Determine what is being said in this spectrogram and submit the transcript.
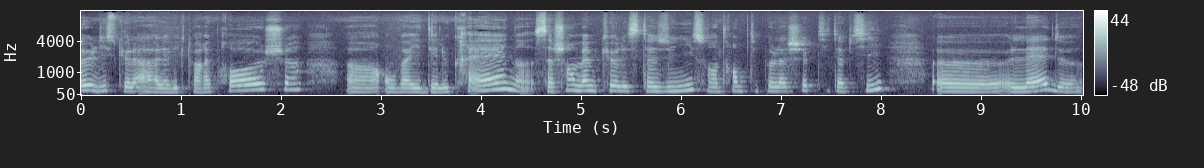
eux disent que la victoire est proche, euh, on va aider l'Ukraine, sachant même que les États-Unis sont en train un petit peu lâcher petit à petit euh, l'aide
